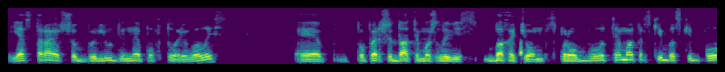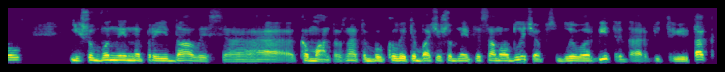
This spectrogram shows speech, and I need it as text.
Я стараюся, щоб люди не повторювались. Е, По-перше, дати можливість багатьом спробувати аматорський баскетбол, і щоб вони не приїдалися командам. Знаєте, бо коли ти бачиш одне і те саме обличчя, особливо арбітри, да, арбітрів і так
